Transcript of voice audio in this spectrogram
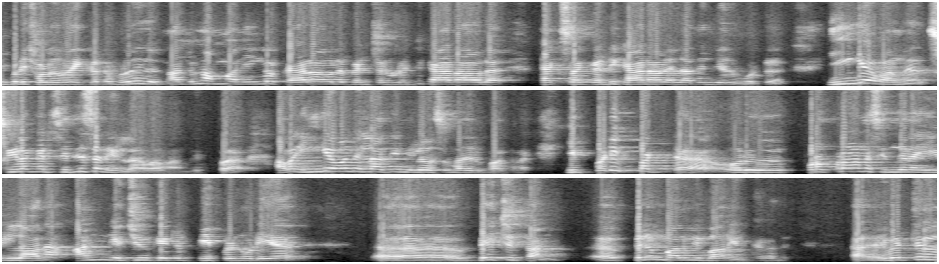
இப்படி சொல்லுறதை கேட்ட பொழுது நான் சொன்னேன் அம்மா நீங்கள் கனடாவில் பென்ஷன் உழைச்சு கனடாவில் டேக்ஸா கட்டி கனடாவில் எல்லாத்தையும் செய்து போட்டு இங்க வந்து ஸ்ரீலங்கன் சிட்டிசன் இல்ல அவ வந்து இப்ப அவ இங்க வந்து எல்லாத்தையும் இலவசமா எதிர்பார்க்கிறான் இப்படிப்பட்ட ஒரு ப்ராப்பரான சிந்தனை இல்லாத அன்எஜுகேட்டட் பீப்புளினுடைய பேச்சுத்தான் தான் பெரும்பாலும் இவ்வாறு இருக்கிறது. இவற்றில்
